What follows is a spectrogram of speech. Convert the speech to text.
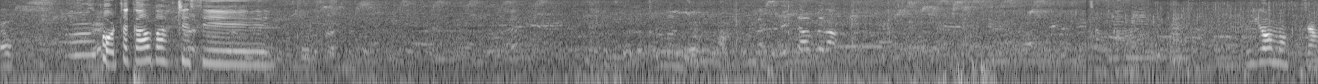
음, portakal bahçesi. 이거 먹자.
